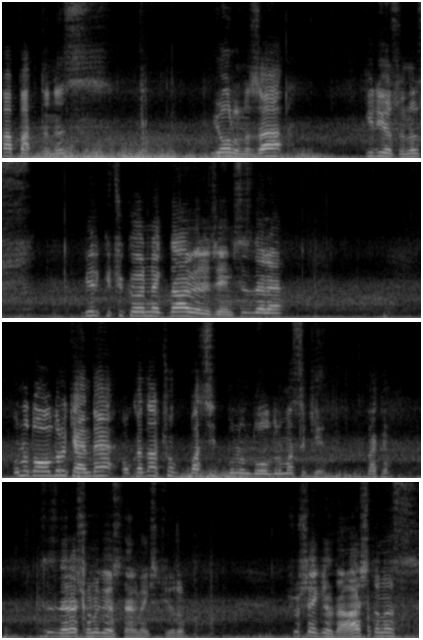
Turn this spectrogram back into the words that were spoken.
Kapattınız. Yolunuza gidiyorsunuz. Bir küçük örnek daha vereceğim sizlere. Bunu doldururken de o kadar çok basit bunun doldurması ki. Bakın. Sizlere şunu göstermek istiyorum. Şu şekilde açtınız.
